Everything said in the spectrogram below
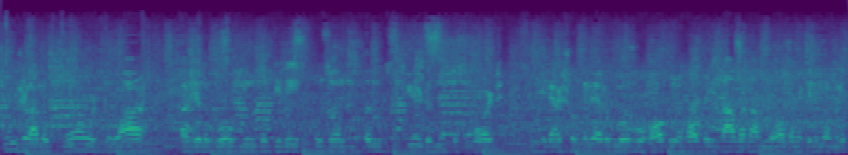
surge lá no Porto, lá fazendo gol vindo da direita, cruzando, chutando de esquerda, muito forte. Ele achou que ele era o novo Robin, o Robin estava na moda naquele momento.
